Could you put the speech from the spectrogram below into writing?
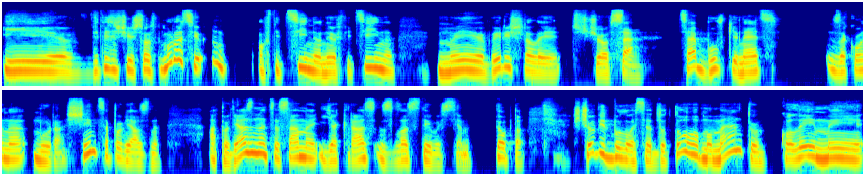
І в 2006 році, ну, офіційно, неофіційно, ми вирішили, що все, це був кінець закона Мура. З чим це пов'язано? А пов'язане це саме якраз з властивостями. Тобто, що відбулося до того моменту, коли ми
